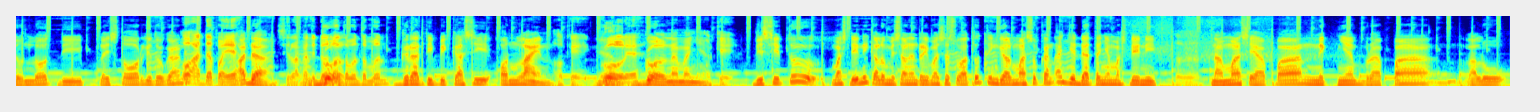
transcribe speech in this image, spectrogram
download di Play Store gitu kan. Oh ada pak ya? Ada Silakan di download Goal. teman-teman. gratifikasi online. Oke, goal ya. Goal namanya. Oke. Di situ Mas Denny kalau misalnya nerima sesuatu tinggal masukkan aja datanya Mas Denny. Heeh. Nama siapa, nicknya berapa, lalu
